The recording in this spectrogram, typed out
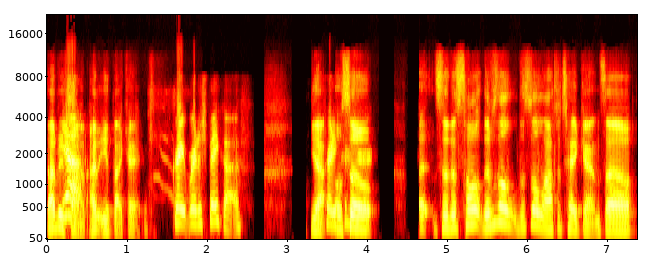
That'd be Yeah. fun. I'd eat that cake. Great British Bake Off. Yeah. Freddy Also, uh, so this whole this is a this is a lot to take in. So,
